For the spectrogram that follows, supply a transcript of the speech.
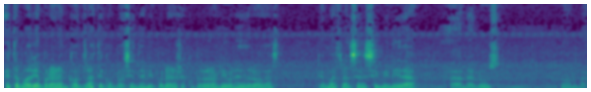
Esto podría poner en contraste con pacientes bipolares recuperados libres de drogas que muestran sensibilidad a la luz normal.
